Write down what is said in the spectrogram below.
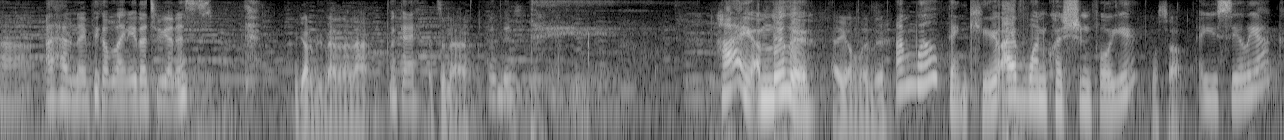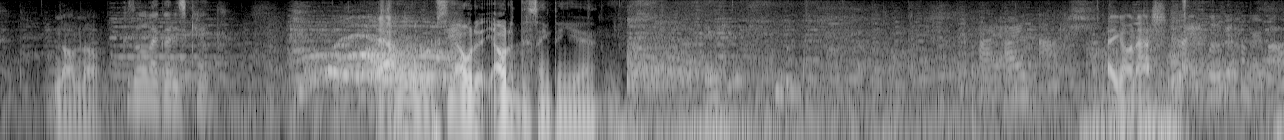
Uh, I have no pickup line either, to be honest. You got to be better than that. Okay. It's a no. All good. Hi, I'm Lulu. How you going, Lulu? I'm well, thank you. I have one question for you. What's up? Are you celiac? No, I'm not. Because all I got is cake. Yeah. Oh, see, I would I would have the same thing. Yeah. Thank you. Hi, I'm Ash. How you going, Ash? Right, a little bit hungover.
